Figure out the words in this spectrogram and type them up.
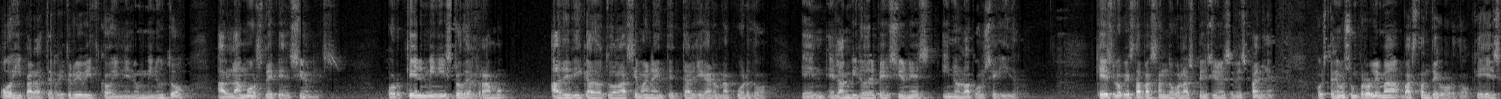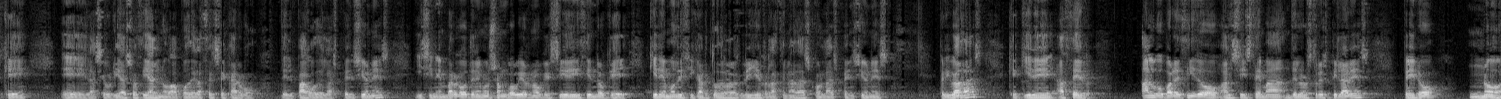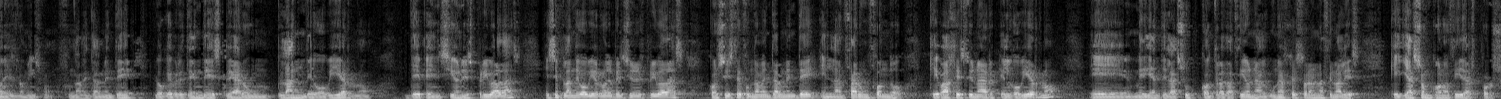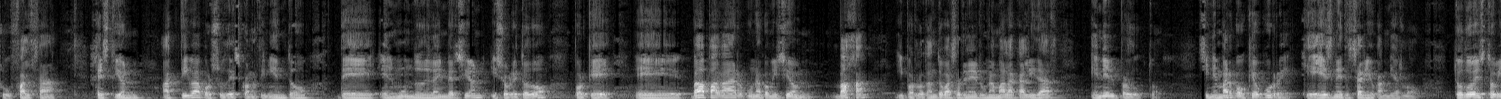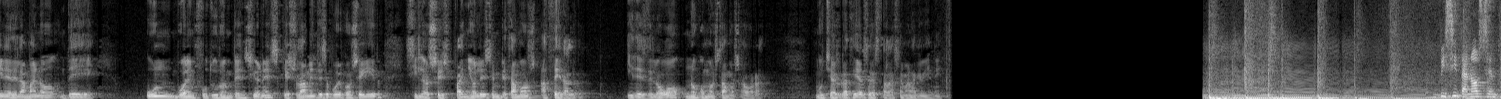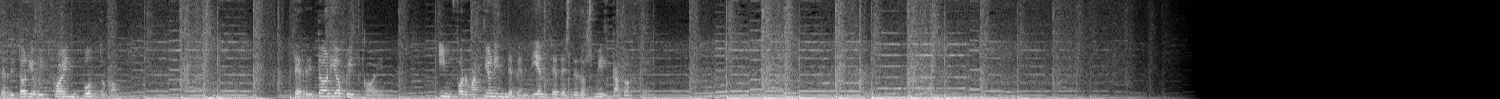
Hoy para Territorio Bitcoin en un minuto hablamos de pensiones. ¿Por qué el ministro del ramo ha dedicado toda la semana a intentar llegar a un acuerdo en el ámbito de pensiones y no lo ha conseguido? ¿Qué es lo que está pasando con las pensiones en España? Pues tenemos un problema bastante gordo, que es que eh, la seguridad social no va a poder hacerse cargo del pago de las pensiones y sin embargo tenemos a un gobierno que sigue diciendo que quiere modificar todas las leyes relacionadas con las pensiones privadas, que quiere hacer algo parecido al sistema de los tres pilares, pero no es lo mismo. Fundamentalmente lo que pretende es crear un plan de gobierno de pensiones privadas. Ese plan de gobierno de pensiones privadas consiste fundamentalmente en lanzar un fondo que va a gestionar el gobierno eh, mediante la subcontratación a algunas gestoras nacionales que ya son conocidas por su falsa gestión activa, por su desconocimiento del mundo de la inversión y sobre todo porque eh, va a pagar una comisión baja y por lo tanto vas a tener una mala calidad en el producto. Sin embargo, ¿qué ocurre? Que es necesario cambiarlo. Todo esto viene de la mano de un buen futuro en pensiones que solamente se puede conseguir si los españoles empezamos a hacer algo. Y desde luego no como estamos ahora. Muchas gracias y hasta la semana que viene. Visítanos en territoriobitcoin.com. Territorio Bitcoin. Información independiente desde 2014.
